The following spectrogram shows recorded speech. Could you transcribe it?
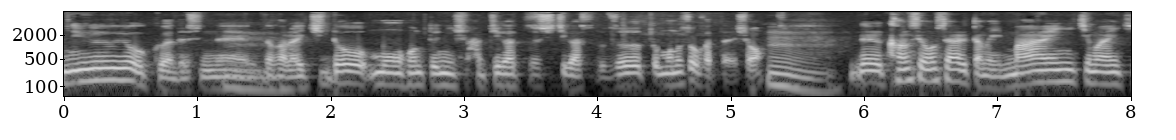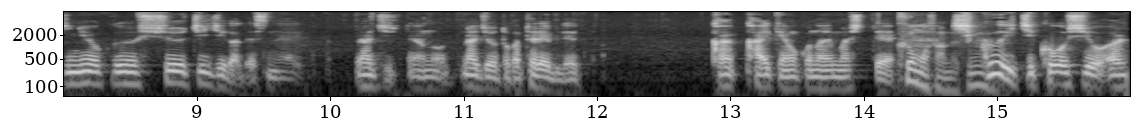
ニューヨークはですね、うん。だから一度もう本当に8月7月とずっとものすごかったでしょ、うん。で感染を抑えるために毎日毎日ニューヨーク州知事がですねラジあのラジオとかテレビでか会見を行いましてクオモさんですね。逐一こうしろあ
